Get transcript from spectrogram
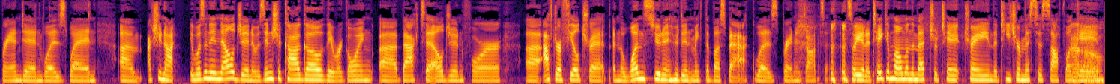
Brandon was when um, actually not it wasn't in Elgin it was in Chicago. They were going uh, back to Elgin for uh, after a field trip and the one student who didn't make the bus back was Brandon Johnson. And so he had to take him home on the metro t- train. The teacher missed his softball Uh-oh. game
